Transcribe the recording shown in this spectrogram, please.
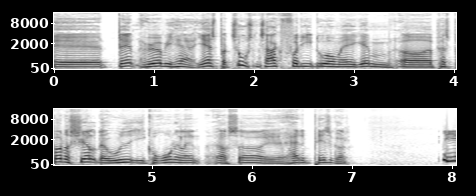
Øh, den hører vi her. Jesper, tusind tak, fordi du var med igennem, og pas på dig selv derude i coronaland, og så øh, have det pissegodt. I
